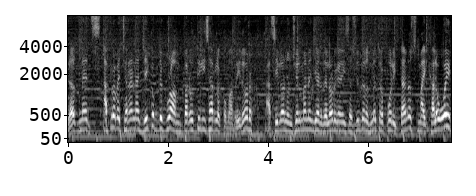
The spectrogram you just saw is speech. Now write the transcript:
los Mets aprovecharán a Jacob DeGrom para utilizarlo como abridor. Así lo anunció el manager de la organización de los Metropolitanos, Mike Calloway,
